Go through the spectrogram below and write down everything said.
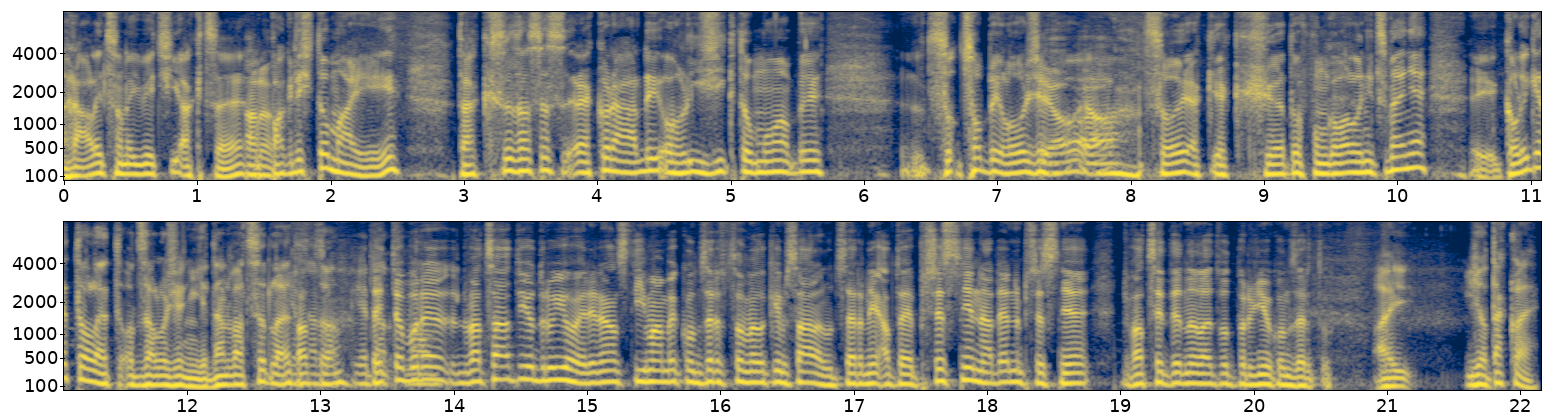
hráli co největší akce. Ano. A pak, když to mají, tak se zase jako rádi ohlíží k tomu, aby co, co bylo, že jo, Jo, jo. a co, jak, jak to fungovalo. Nicméně, kolik je to let od založení? 21 let? Jedna- Co? jedna- Teď to bude 22.11. máme koncert v tom velkém sále Lucerny a to je přesně na den přesně 21 let od prvního koncertu. A Jo, takhle.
